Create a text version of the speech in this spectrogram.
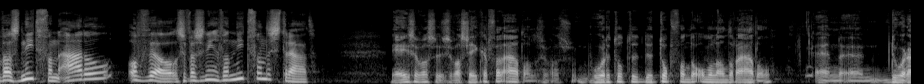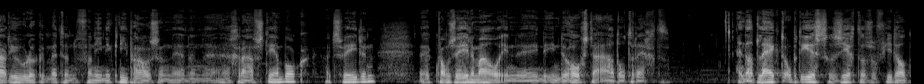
was niet van adel, of wel? Ze was in ieder geval niet van de straat. Nee, ze was, ze was zeker van adel. Ze was, behoorde tot de, de top van de Ommelander adel. En uh, door haar huwelijken met een Vanine Kniephausen en een, een graaf Steenbok uit Zweden kwam ze helemaal in in de hoogste adel terecht. En dat lijkt op het eerste gezicht alsof je dan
